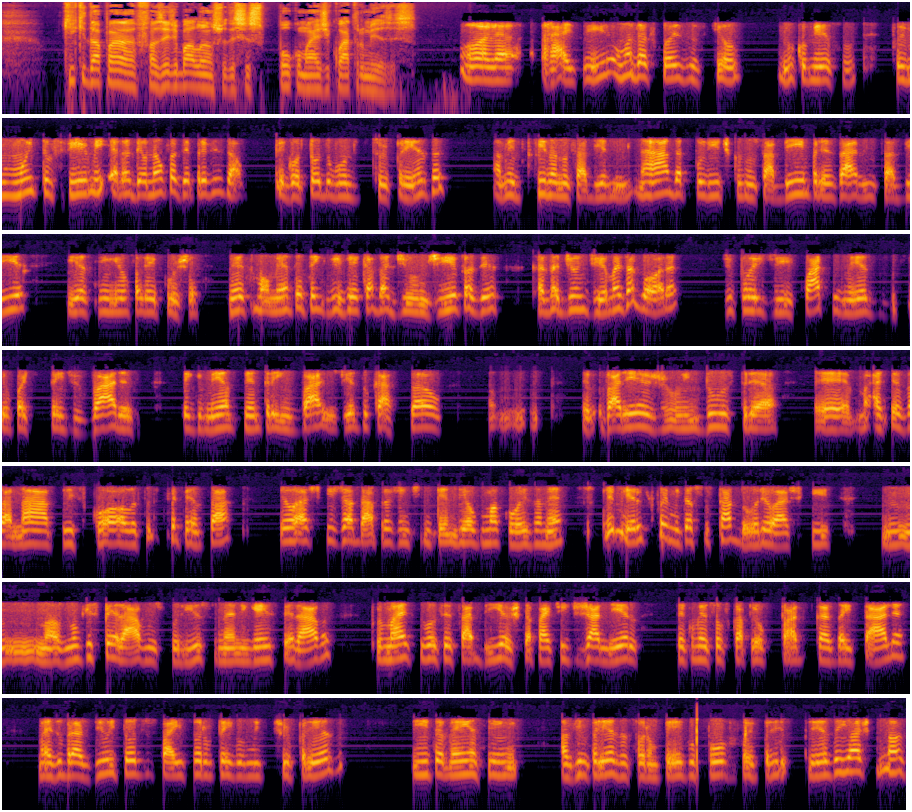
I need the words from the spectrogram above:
o que, que dá para fazer de balanço desses pouco mais de quatro meses? Olha, Raizi, uma das coisas que eu, no começo, fui muito firme era de eu não fazer previsão. Pegou todo mundo de surpresa, a medicina não sabia nada, político não sabia, empresário não sabia, e assim eu falei, puxa, nesse momento eu tenho que viver cada dia um dia, fazer cada dia um dia. Mas agora, depois de quatro meses eu participei de várias segmentos, entrei em vários de educação, varejo, indústria, é, artesanato, escola, tudo que você pensar, eu acho que já dá para a gente entender alguma coisa, né? Primeiro que foi muito assustador, eu acho que hum, nós nunca esperávamos por isso, né? Ninguém esperava, por mais que você sabia, acho que a partir de janeiro você começou a ficar preocupado por causa da Itália, mas o Brasil e todos os países foram pegos muito de surpresa e também, assim, as empresas foram pegas, o povo foi preso, e acho que nós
